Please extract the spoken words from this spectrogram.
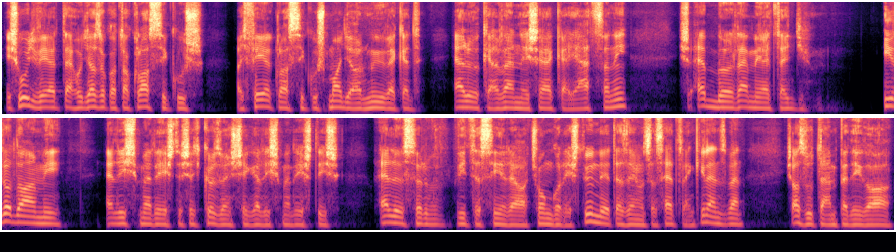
és úgy vélte, hogy azokat a klasszikus vagy félklasszikus magyar műveket elő kell venni és el kell játszani, és ebből remélt egy irodalmi elismerést és egy közönség elismerést is. Először vitte színre a Csongor és Tündét 1879-ben, és azután pedig a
